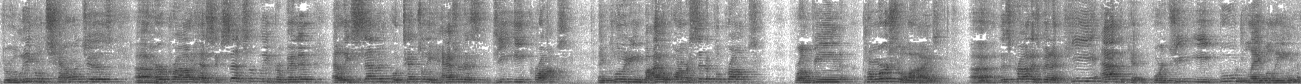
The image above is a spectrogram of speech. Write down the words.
through legal challenges. Uh, her crowd has successfully prevented at least seven potentially hazardous GE crops, including biopharmaceutical crops, from being commercialized. Uh, this crowd has been a key advocate for GE food labeling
